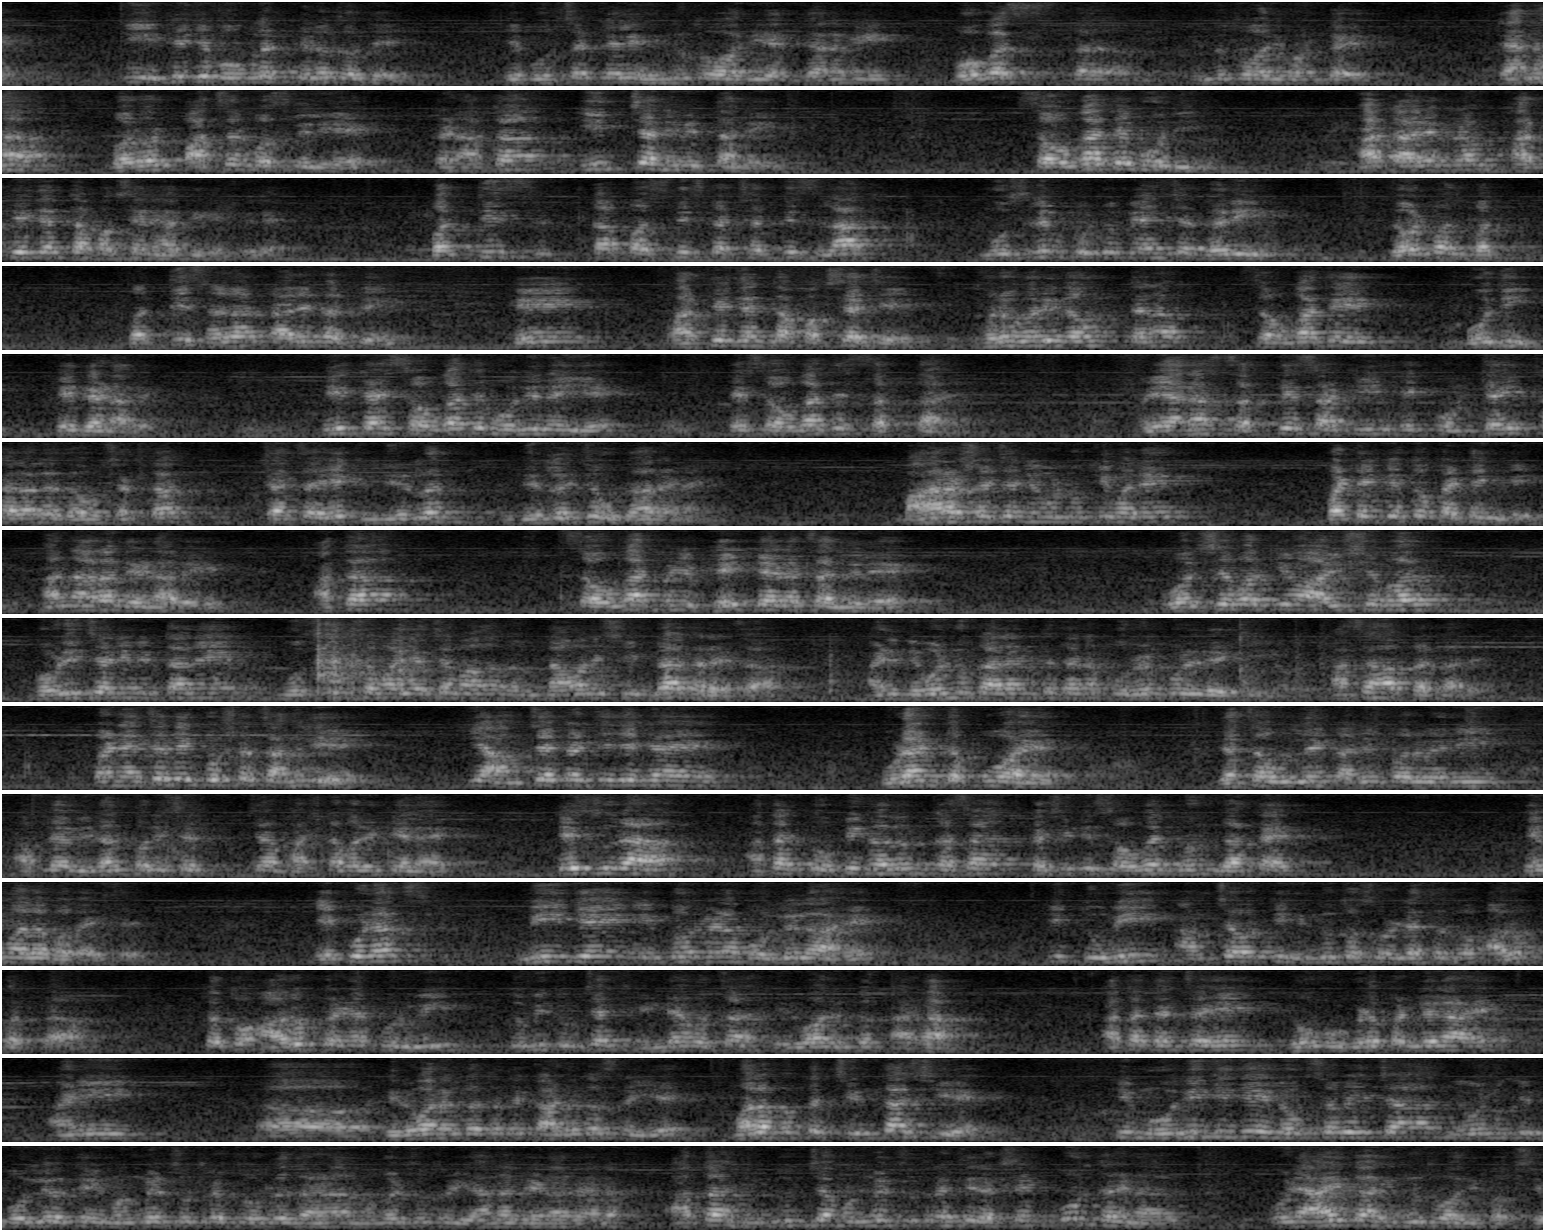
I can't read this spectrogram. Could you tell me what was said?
की इथे जे बोंबलत फिरत होते जे बुरसटलेले हिंदुत्ववादी आहेत ज्यांना मी बोगस हिंदुत्ववादी म्हणतोय त्यांना बरोबर पाचर बसलेली आहे. कारण आता ईदच्या निमित्ताने सौगा ते मोदी हा कार्यक्रम भारतीय जनता पक्षाने हाती घेतलेला आहे. बत्तीस का पस्तीस का छत्तीस लाख मुस्लिम कुटुंबियांच्या घरी जवळपास बत- बत्तीस हजार कार्यकर्ते हे भारतीय जनता पक्षाचे घरोघरी जाऊन त्यांना सौगाते मोदी हे देणार आहे हे काही सौगाते मोदी नाहीये हे सौगाते सत्ता आहे. आणि यांना सत्तेसाठी हे कोणत्याही थराला जाऊ शकतात त्याचं एक निर्लज निर्लज्ज उदाहरण आहे. महाराष्ट्राच्या निवडणुकीमध्ये पटेंगे तो कटेंगे हा नारा देणारे आता सौगात म्हणजे भेट द्यायला चाललेले आहे वर्षभर किंवा आयुष्यभर होळीच्या निमित्ताने मुस्लिम समाजाच्या नावाने शिमगा करायचा आणि निवडणूक आल्यानंतर त्यांना पुरणपोळी द्यायची असा हा प्रकार आहे. पण याच्यात एक गोष्ट चांगली आहे की आमच्याकडचे जे काय उडाण टप्पू आहेत ज्याचा उल्लेख अनिल परवेनी आपल्या विधान परिषदच्या भाषणामध्ये केला आहे ते सुद्धा आता टोपी घालून कसा कशी ती सवलत घेऊन जात आहेत हे मला बघायचंय. एकूणच मी जे एक दोन वेळा बोललेलो आहे की तुम्ही आमच्यावरती हिंदुत्व सोडल्याचा जो आरोप करता तर तो आरोप करण्यापूर्वी तुम्ही तुमच्या झेंड्यावरचा हिरवा रंग काढा. आता त्यांचं हे ढोंग उघडं पडलेलं आहे आणि हिरवा रंग तर ते काढतच नाहीये. मला फक्त चिंता अशी आहे की मोदीजी जे लोकसभेच्या निवडणुकीत बोलले होते मंगळसूत्र चोरलं जाणार मंगळसूत्र यांना देणार यांना आता हिंदूंच्या मंगळसूत्राचे रक्षण कोण करणार? कोणी आहे का हिंदुत्ववादी पक्ष?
